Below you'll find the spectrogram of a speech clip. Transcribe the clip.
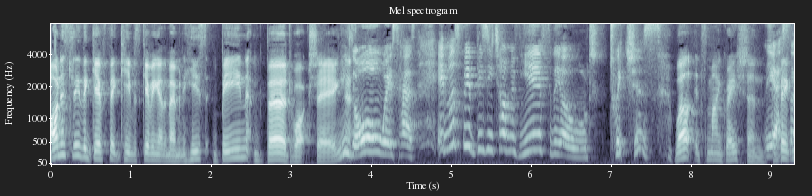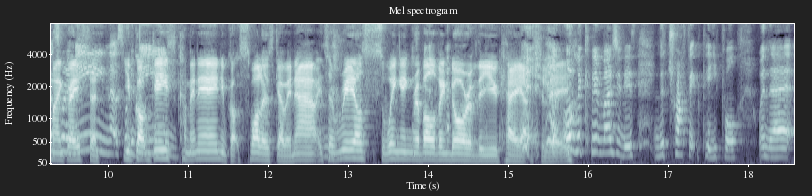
honestly the gift that keeps giving at the moment. He's been bird watching. He always has. It must be a busy time of year for the old twitchers. Well, it's migration. It's Yes, a big that's what I migration. mean, that's what You've I got mean. geese coming in, you've got swallows going out. It's a real swinging revolving door of the UK, actually. All I can imagine is the traffic people when they're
